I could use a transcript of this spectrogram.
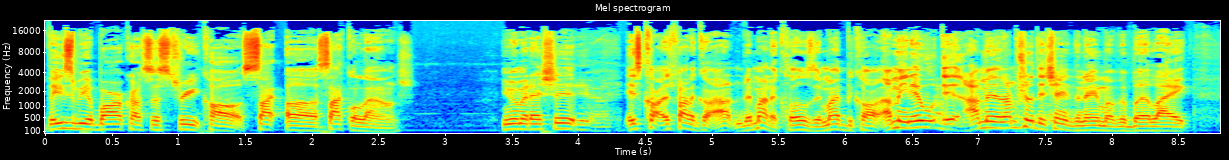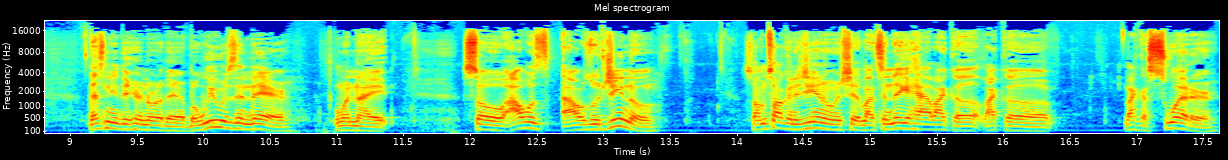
There used to be a bar across the street called Cy- uh, Cycle Lounge. You remember that shit? Yeah. It's called. It's probably called. They might have closed it. It might be called. I mean, it, it- I mean, I'm sure they changed the name of it, but like that's neither here nor there. But we was in there one night. So I was I was with Gino. So I'm talking to Gino and shit. Like the nigga had like a like a like a sweater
